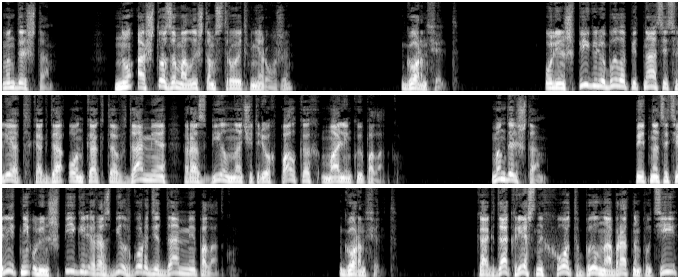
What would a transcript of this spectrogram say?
Мандельштам. Ну а что за малыш там строит мне рожи? Горнфельд. Улиншпигелю было 15 лет, когда он как-то в даме разбил на четырех палках маленькую палатку. Мандельштам. Пятнадцатилетний Улиншпигель разбил в городе Дамме палатку. Горнфельд. Когда крестный ход был на обратном пути,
